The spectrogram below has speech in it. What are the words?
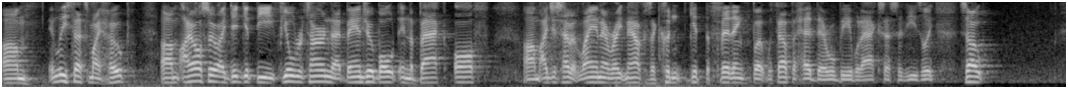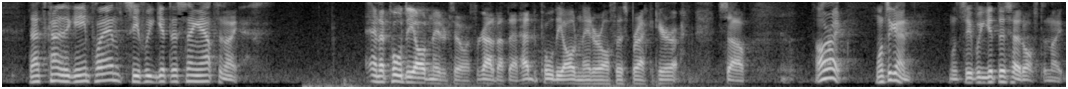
Um, at least that's my hope. Um, I also, I did get the fuel return, that banjo bolt in the back off. Um, I just have it laying there right now because I couldn't get the fitting, but without the head there, we'll be able to access it easily. So that's kind of the game plan. Let's see if we can get this thing out tonight. And I pulled the alternator too. I forgot about that. Had to pull the alternator off this bracket here. So, all right. Once again, let's see if we can get this head off tonight.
